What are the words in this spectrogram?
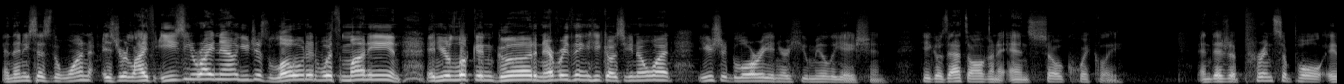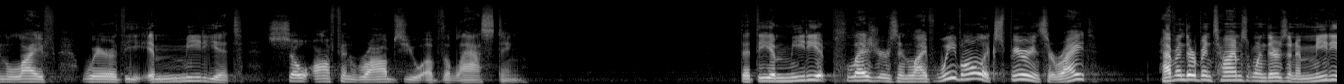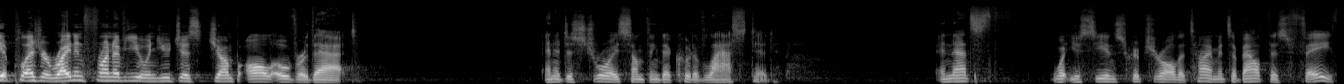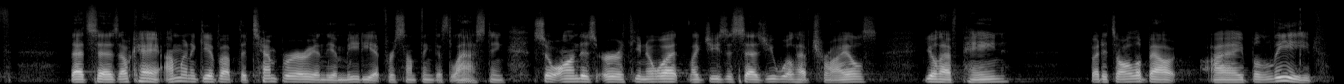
And then he says, The one, is your life easy right now? You just loaded with money and, and you're looking good and everything. He goes, You know what? You should glory in your humiliation. He goes, That's all going to end so quickly. And there's a principle in life where the immediate so often robs you of the lasting that the immediate pleasures in life, we've all experienced it, right? Haven't there been times when there's an immediate pleasure right in front of you and you just jump all over that? And it destroys something that could have lasted. And that's what you see in Scripture all the time. It's about this faith that says, okay, I'm going to give up the temporary and the immediate for something that's lasting. So on this earth, you know what? Like Jesus says, you will have trials, you'll have pain, but it's all about, I believe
